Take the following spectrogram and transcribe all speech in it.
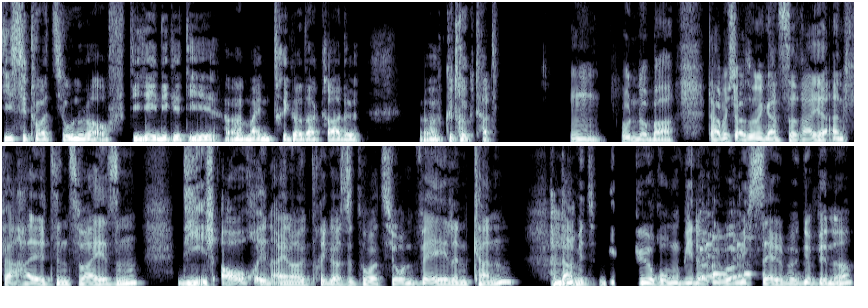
die Situation oder auf diejenige, die äh, meinen Trigger da gerade äh, gedrückt hat. Hm, wunderbar. Da habe ich also eine ganze Reihe an Verhaltensweisen, die ich auch in einer Triggersituation wählen kann, mhm. damit die Führung wieder über mich selber gewinne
